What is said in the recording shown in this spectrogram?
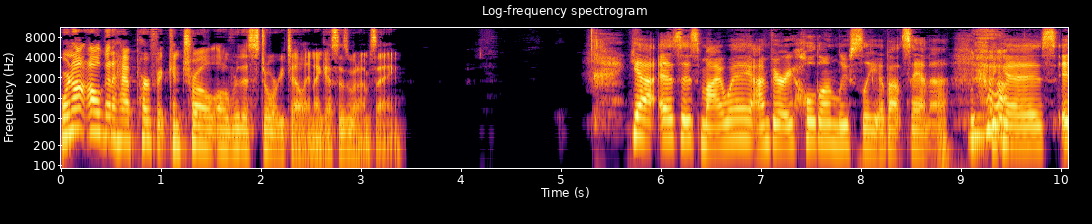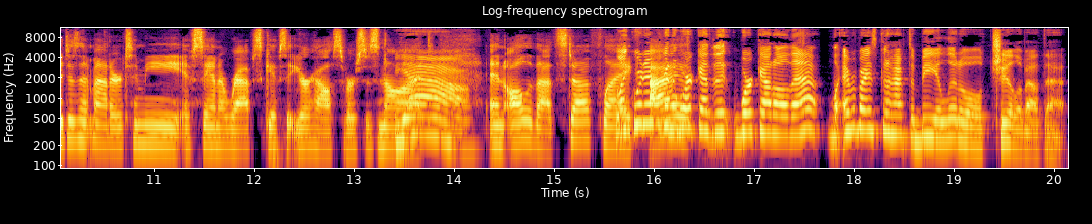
We're not all going to have perfect control over the storytelling, I guess is what I'm saying. Yeah, as is my way, I'm very hold on loosely about Santa because it doesn't matter to me if Santa wraps gifts at your house versus not. Yeah. And all of that stuff. Like, Like we're never going to work out the, work out all that. Everybody's going to have to be a little chill about that.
